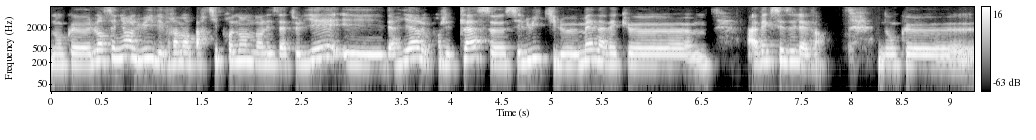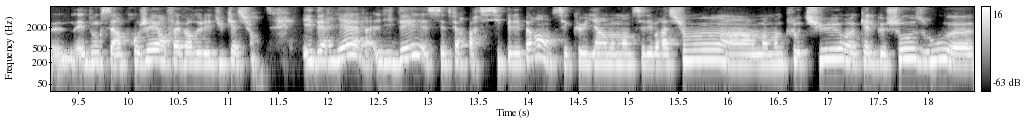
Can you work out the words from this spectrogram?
Donc euh, l'enseignant, lui, il est vraiment partie prenante dans les ateliers et derrière le projet de classe, euh, c'est lui qui le mène avec euh, avec ses élèves. Donc, euh, et donc c'est un projet en faveur de l'éducation. Et derrière, l'idée, c'est de faire participer les parents. C'est qu'il y a un moment de célébration, un moment de clôture, quelque chose où euh,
